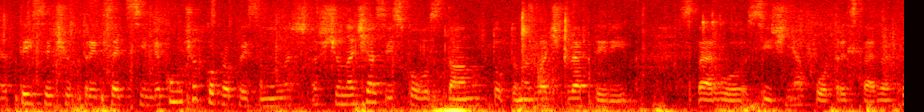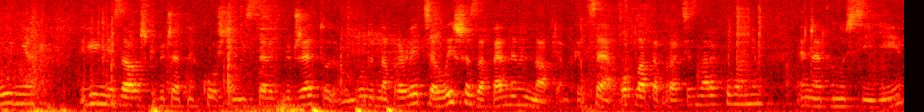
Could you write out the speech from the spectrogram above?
е, 1037, в якому чітко прописано, що на час військового стану, тобто на 24 рік, з 1 січня по 31 грудня, вільні залишки бюджетних коштів місцевих бюджету будуть направлятися лише за певними напрямками. Це оплата праці з нарахуванням, енергоносії,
